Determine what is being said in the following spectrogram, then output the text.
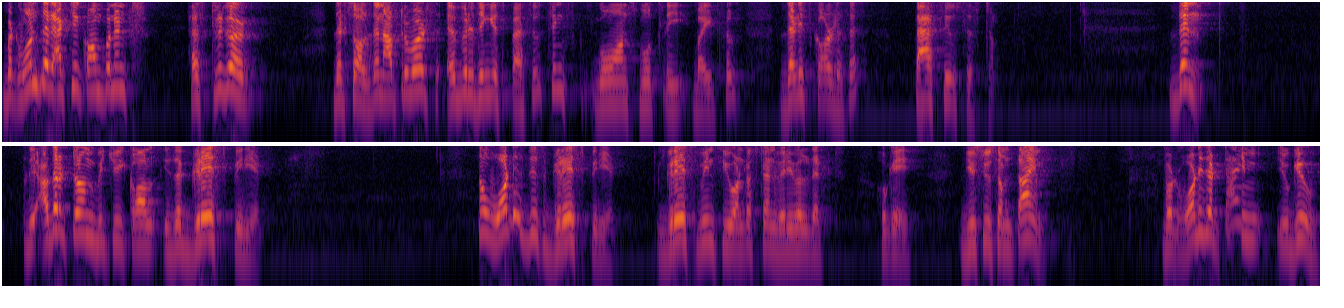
But once that active component has triggered that is all then afterwards everything is passive things go on smoothly by itself that is called as a passive system. Then the other term which we call is a grace period. Now what is this grace period? grace means you understand very well that okay gives you some time but what is the time you give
